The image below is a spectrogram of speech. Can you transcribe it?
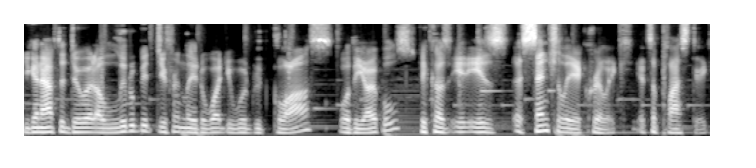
you're going to have to do it a little bit differently to what you would with glass or the opals because it is essentially acrylic. It's a plastic.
